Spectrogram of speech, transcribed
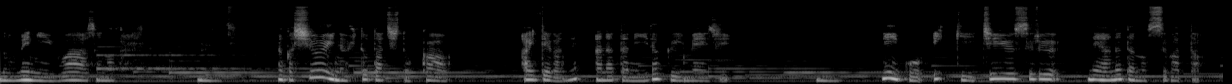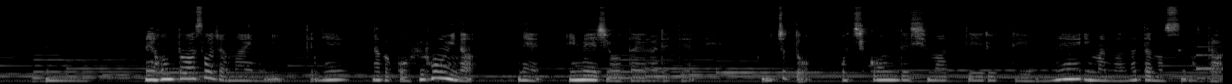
の目には、その、うん、なんか周囲の人たちとか相手がねあなたに抱くイメージ、うん、にこう一喜一憂する、ね、あなたの姿、うん。ね、本当はそうじゃないのにってね。なんかこう不本意な、ね、イメージを与えられちょっと落ち込んでしまっているっていうようなね。今のあなたの姿、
